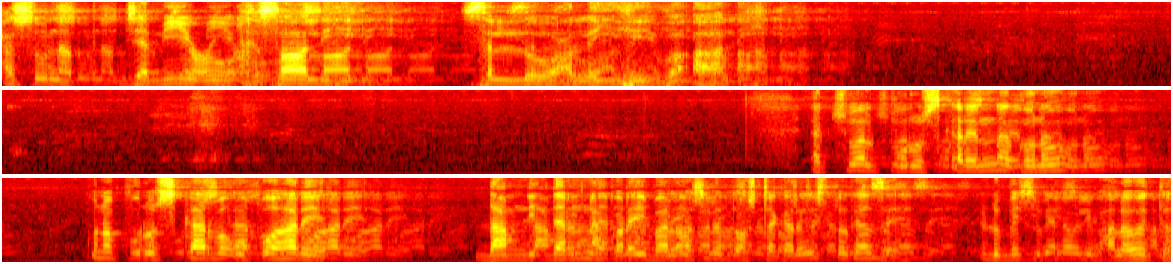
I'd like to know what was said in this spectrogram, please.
হাসুনাত জামিউ খিসালিহি, সাল্লু আলাইহি ওয়া আলিহি। অ্যাকচুয়াল পুরস্কারের না কোনো কোনো পুরস্কার বা উপহারের দাম নির্ধারণ না করাই ভালো। আসলে দশ টাকা রয়েছে তো কাছে একটু বেশি হলে ভালো হতো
